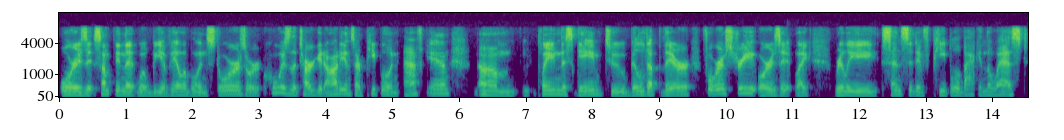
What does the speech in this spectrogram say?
or is it something that will be available in stores or who is the target audience? Are people in afghan um, playing this game to build up their forestry or is it like really sensitive people back in the West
